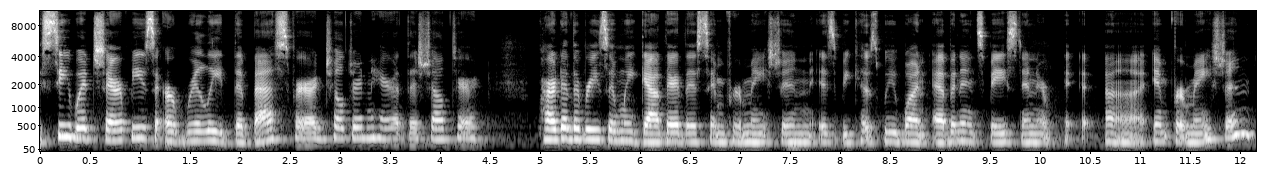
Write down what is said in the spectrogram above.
see which therapies are really the best for our children here at the shelter Part of the reason we gather this information is because we want evidence based uh, information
